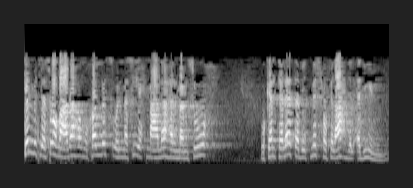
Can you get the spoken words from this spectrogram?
كلمة يسوع معناها مخلص والمسيح معناها الممسوح وكان ثلاثة بيتمسحوا في العهد القديم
